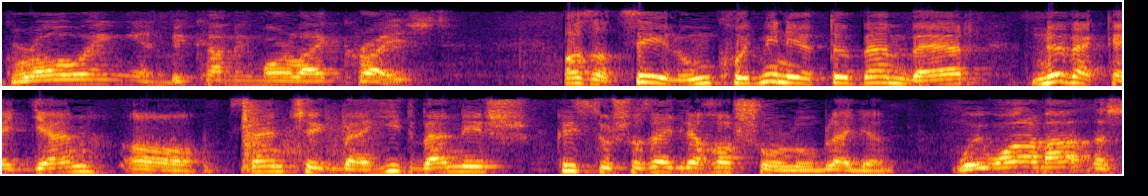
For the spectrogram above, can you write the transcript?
growing and becoming more like Christ. Az a célunk, hogy minél több ember növekedjen a szentségben, hitben, és Krisztushoz egyre hasonlóbb legyen. We want them out in the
